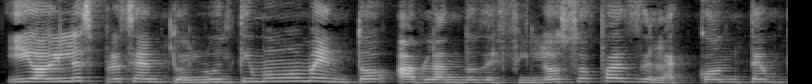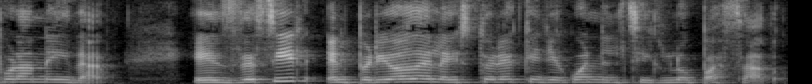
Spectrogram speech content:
y hoy les presento el último momento hablando de filósofas de la contemporaneidad, es decir, el periodo de la historia que llegó en el siglo pasado.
